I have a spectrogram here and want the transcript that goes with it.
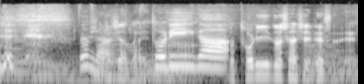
なんだ？鳥が。鳥居の写真ですね。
